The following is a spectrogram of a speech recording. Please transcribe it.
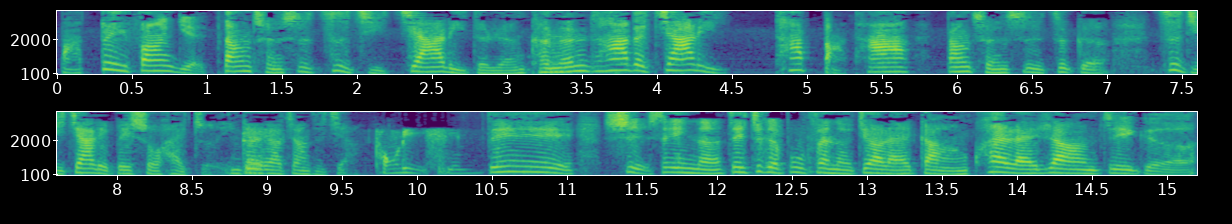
把对方也当成是自己家里的人，可能他的家里。他把他当成是这个自己家里被受害者，应该要这样子讲，同理心。对，是，所以呢，在这个部分呢，就要来赶快来让这个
